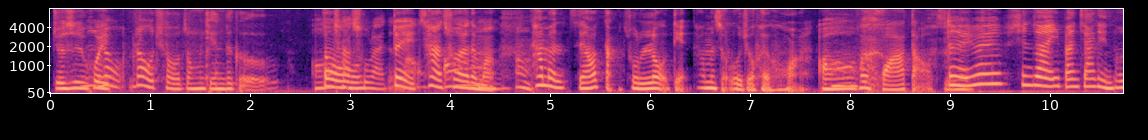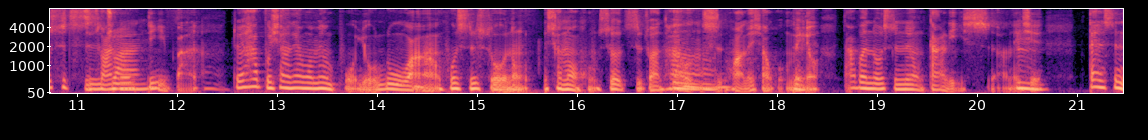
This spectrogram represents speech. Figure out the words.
就是会肉肉球中间这个岔出来的，对，差出来的毛，他们只要挡住漏点，他们走路就会滑，哦，会滑倒。对，因为现在一般家庭都是瓷砖地板。对，它不像在外面有柏油路啊，或是说那种像那种红色瓷砖，它有齿滑的效果没有，嗯、大部分都是那种大理石啊那些。嗯、但是，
